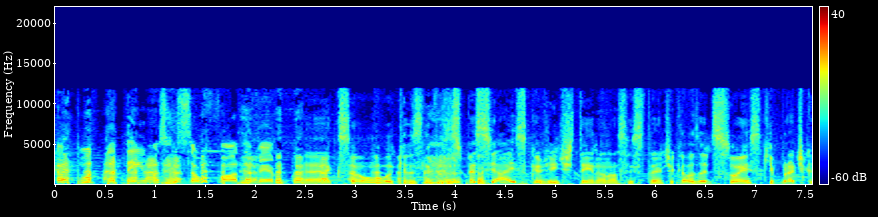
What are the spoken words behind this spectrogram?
Puta, tem umas que são foda mesmo. É, que são aqueles livros especiais que a gente tem na nossa estante. Aquelas edições que praticamente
